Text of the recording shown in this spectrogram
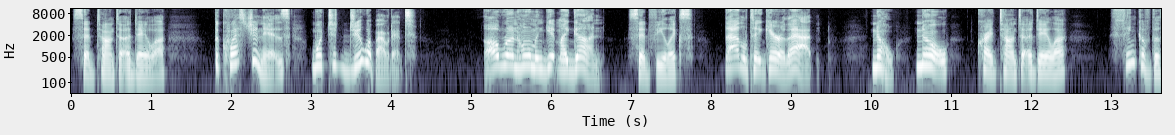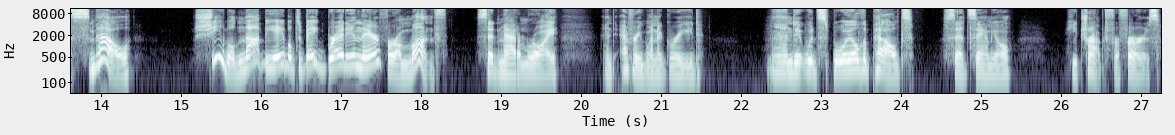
said Tanta Adela. The question is what to do about it. I'll run home and get my gun, said Felix. That'll take care of that. No, no, cried Tanta Adela. Think of the smell. She will not be able to bake bread in there for a month, said Madame Roy, and everyone agreed. And it would spoil the pelt, said Samuel. He trapped for furs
